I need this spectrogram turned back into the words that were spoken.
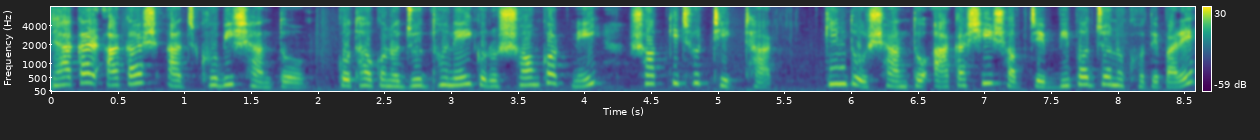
ঢাকার আকাশ আজ খুবই শান্ত। কোথাও কোনো যুদ্ধ নেই, কোনো সংকট নেই, সবকিছু ঠিকঠাক। কিন্তু শান্ত আকাশই সবচেয়ে বিপজ্জনক হতে পারে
